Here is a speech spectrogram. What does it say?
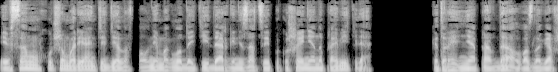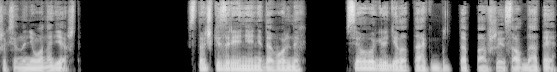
И в самом худшем варианте дело вполне могло дойти до организации покушения на правителя, который не оправдал возлагавшихся на него надежд. С точки зрения недовольных, все выглядело так, будто павшие солдаты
